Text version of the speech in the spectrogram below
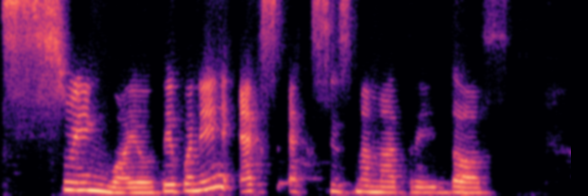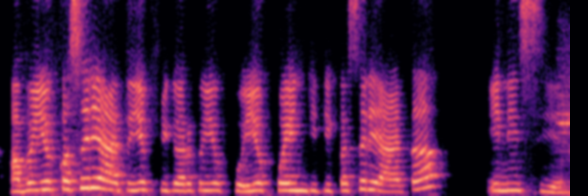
स्विङ भयो त्यो पनि एक्स एक्सिसमा मात्रै दस. अब यो कसरी आयो त? यो फिगरको यो यो क्वान्टिटी कसरी आयो त? इनिसियल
